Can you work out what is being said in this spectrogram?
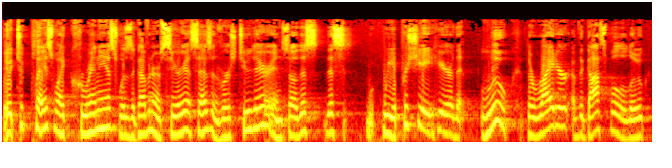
it took place while Quirinius was the governor of Syria. It says in verse two there, and so this this we appreciate here that Luke, the writer of the Gospel of Luke,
